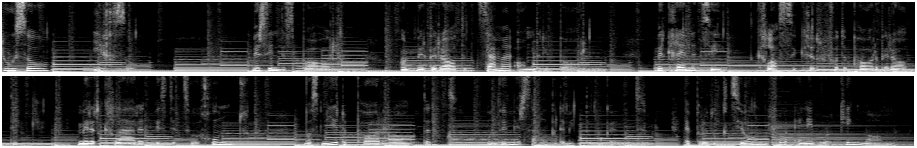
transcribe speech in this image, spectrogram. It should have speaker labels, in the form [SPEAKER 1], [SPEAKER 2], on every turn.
[SPEAKER 1] Du so, ich so. Wir sind ein Paar und wir beraten zusammen andere Paare. Wir kennen sie, die Klassiker von der Paarberatung. Wir erklären, wie es dazu kommt, was wir dem Paar raten und wie wir selber damit umgehen. Eine Produktion von Any Working Mom.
